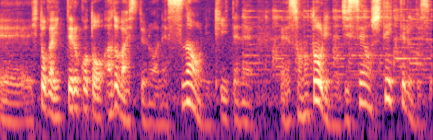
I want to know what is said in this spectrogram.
えー、人が言ってることアドバイスっていうのはね素直に聞いてね、えー、その通りね実践をしていってるんです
